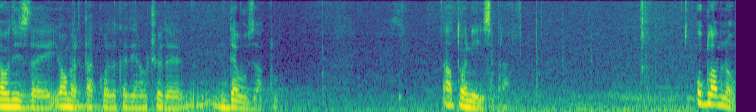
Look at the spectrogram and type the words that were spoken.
Navodi da je i Omer tako da kad je naučio da je devu zaklu. Ali to nije ispravno. Uglavnom,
